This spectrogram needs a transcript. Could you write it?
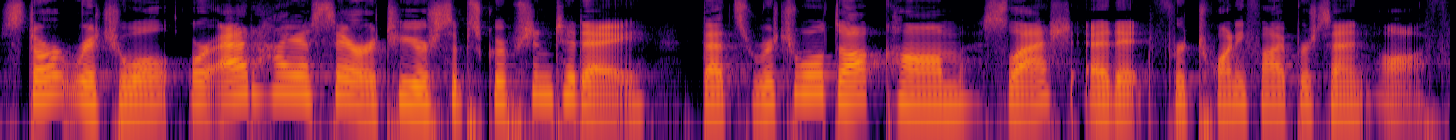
Start Ritual or add Hyacera to your subscription today. That's ritual.com slash edit for 25% off.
